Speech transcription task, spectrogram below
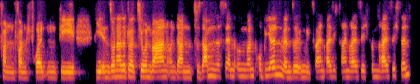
von, von Freunden, die, die in so einer Situation waren und dann zusammen das dann irgendwann probieren, wenn sie irgendwie 32, 33, 35 sind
